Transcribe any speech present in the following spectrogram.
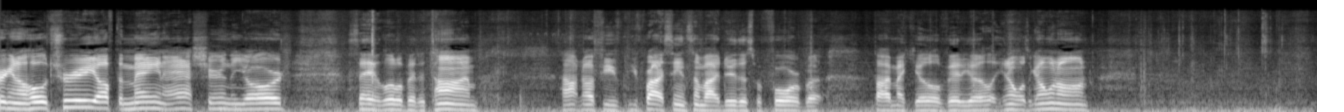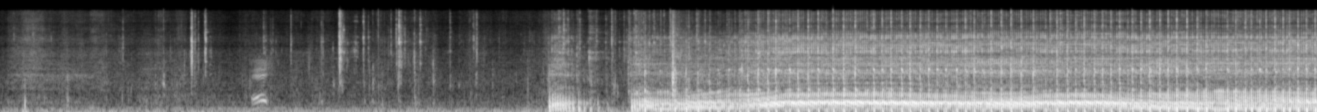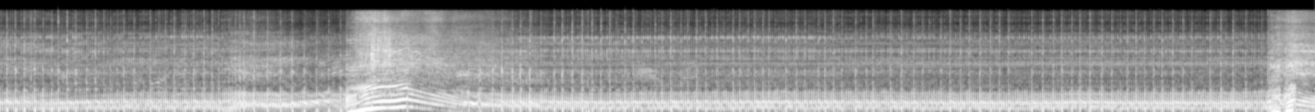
bringing a whole tree off the main ash here in the yard. Save a little bit of time. I don't know if you've, you've probably seen somebody do this before, but thought I'd make you a little video, let you know what's going on. Hey. Yeah.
